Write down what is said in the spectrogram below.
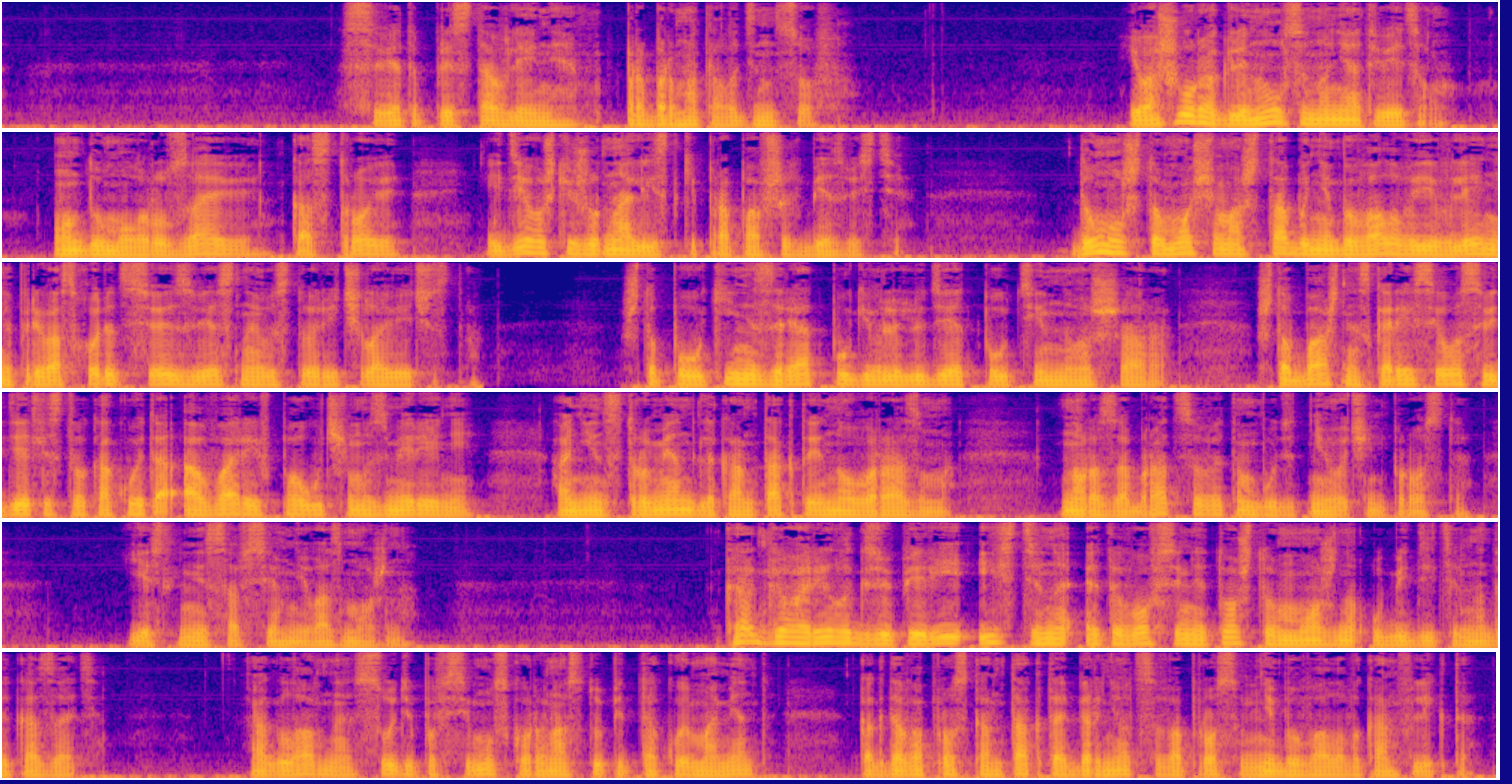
«Светопредставление», — пробормотал Одинцов. Ивашура оглянулся, но не ответил. Он думал о Рузаеве, Кострове и девушке-журналистке, пропавших без вести. Думал, что мощи масштаба небывалого явления превосходят все известное в истории человечества. Что пауки не зря отпугивали людей от паутинного шара. Что башня, скорее всего, свидетельство какой-то аварии в паучьем измерении, а не инструмент для контакта иного разума. Но разобраться в этом будет не очень просто, если не совсем невозможно. Как говорил Экзюпери, истина – это вовсе не то, что можно убедительно доказать. А главное, судя по всему, скоро наступит такой момент, когда вопрос контакта обернется вопросом небывалого конфликта.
